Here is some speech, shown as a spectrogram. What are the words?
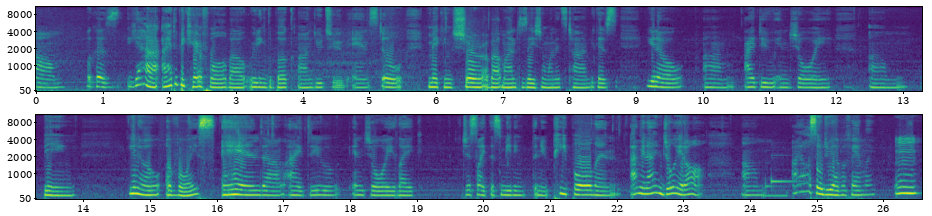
Um because yeah, I had to be careful about reading the book on YouTube and still making sure about monetization when it's time because you know um, I do enjoy um, being you know a voice and um, I do enjoy like just like this meeting the new people and I mean I enjoy it all. Um, I also do have a family, mm.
